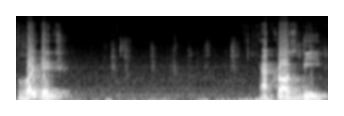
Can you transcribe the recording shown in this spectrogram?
voltage across the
